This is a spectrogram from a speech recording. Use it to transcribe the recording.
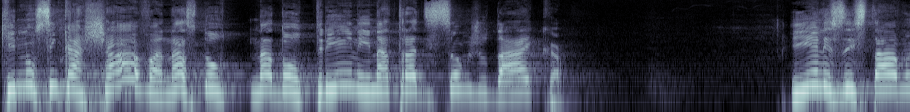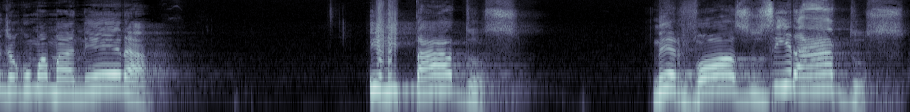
que não se encaixava nas, na doutrina e na tradição judaica. E eles estavam, de alguma maneira, irritados, nervosos, irados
